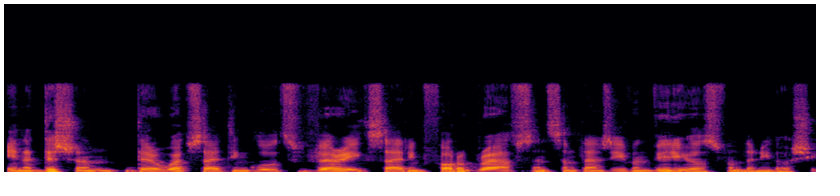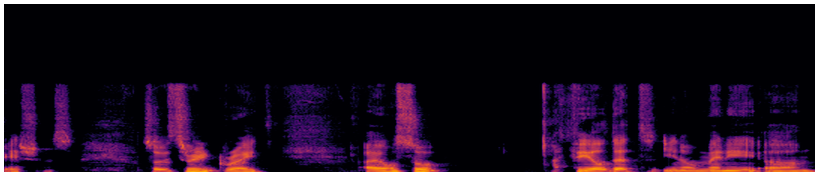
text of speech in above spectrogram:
in addition, their website includes very exciting photographs and sometimes even videos from the negotiations. So it's really great. I also feel that you know many um,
